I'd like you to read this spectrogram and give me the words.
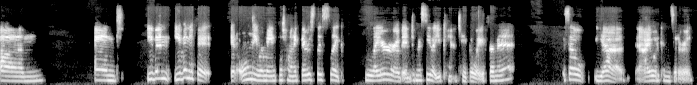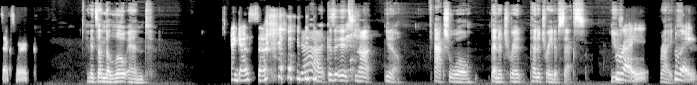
Um, and even even if it it only remained platonic, there's this like layer of intimacy that you can't take away from it. So yeah, I would consider it sex work. And it's on the low end I guess so. yeah, because it's not, you know, actual penetrate penetrative sex. Usually. Right. Right. Right.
